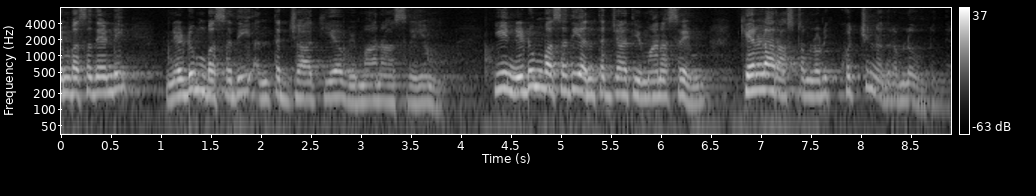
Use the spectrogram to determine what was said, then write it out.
ఏం బసది అండి? నెడుం బసది అంతర్జాతీయ విమానాశ్రయం. ఈ నెడుం బసది అంతర్జాతీయ విమానాశ్రయం కేరళ రాష్ట్రంలోని కొచ్చిన్ నగరంలో ఉంటుంది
